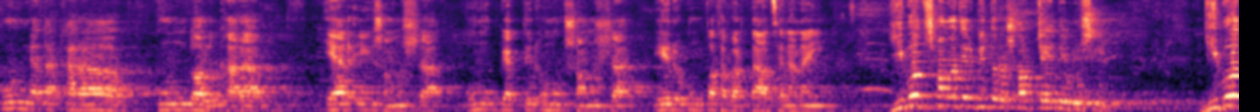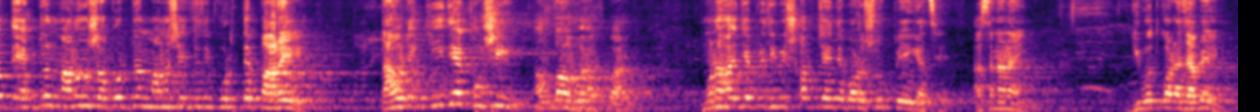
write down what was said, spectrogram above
কোন নেতা খারাপ? কোন দল খারাপ? এর এই সমস্যা, অমুক ব্যক্তির অমুক সমস্যা, এরকম কথাবার্তা আছে না নাই? গিবত সমাজের ভিতরে সবচাইতে বেশি। গিবত একজন মানুষ অপরজন মানুষের যদি করতে পারে, তাহলে কি যে খুশি? আল্লাহ একবার মনে হয় যে পৃথিবীর সবচাইতে বড় সুখ পেয়ে গেছে। আছে না নাই? গিবত করা যাবে?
